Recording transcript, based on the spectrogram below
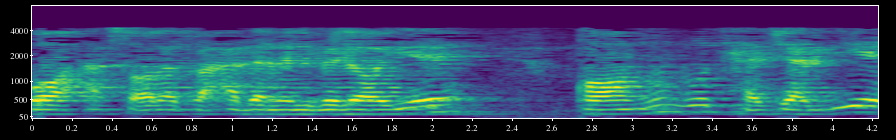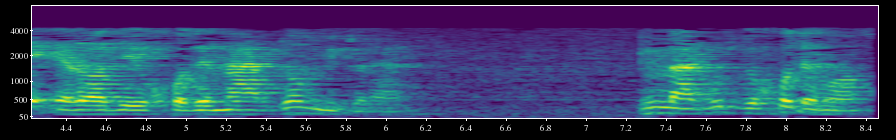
با اصالت و عدم الولایه قانون رو تجلی اراده خود مردم می‌دونن. این مربوط به خود ماست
